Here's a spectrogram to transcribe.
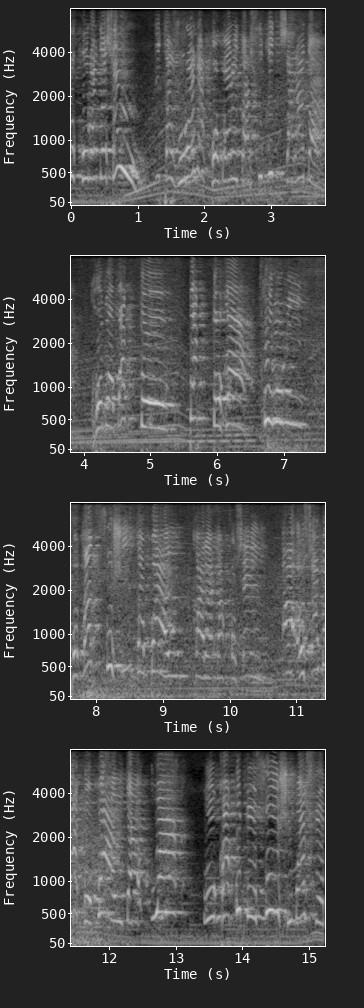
sukura desu. Itazurana komari da sugit sarada. Konomatto patto ga kuruni. Totatsu shita bai karaga kosei. A osama to bai da wa. Okakuto su shimasu.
